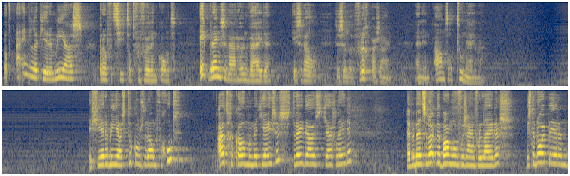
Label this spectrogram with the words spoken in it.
Dat eindelijk Jeremia's profetie tot vervulling komt. Ik breng ze naar hun weide, Israël. Ze zullen vruchtbaar zijn en in aantal toenemen. Is Jeremia's toekomstdroom vergoed? Uitgekomen met Jezus 2000 jaar geleden? Hebben mensen nooit meer bang hoeven zijn voor leiders? Is er nooit meer een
